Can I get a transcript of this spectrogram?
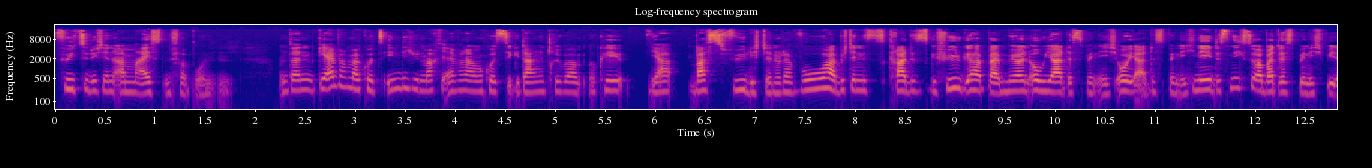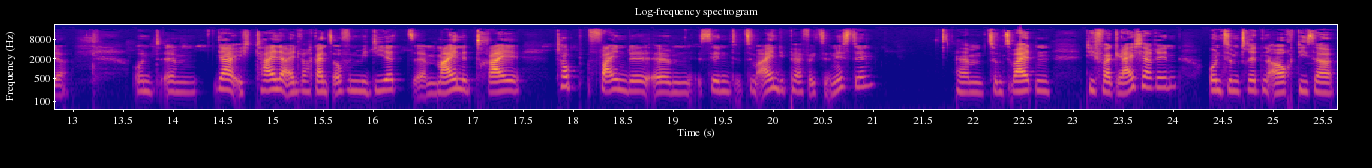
fühlst du dich denn am meisten verbunden? Und dann geh einfach mal kurz in dich und mach dir einfach mal kurz die Gedanken drüber, okay, ja, was fühle ich denn? Oder wo habe ich denn jetzt gerade das Gefühl gehabt beim Hören, oh ja, das bin ich, oh ja, das bin ich. Nee, das nicht so, aber das bin ich wieder. Und ähm, ja, ich teile einfach ganz offen mit dir. Äh, meine drei Top-Feinde ähm, sind zum einen die Perfektionistin, Ähm, zum zweiten die Vergleicherin und zum dritten auch dieser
